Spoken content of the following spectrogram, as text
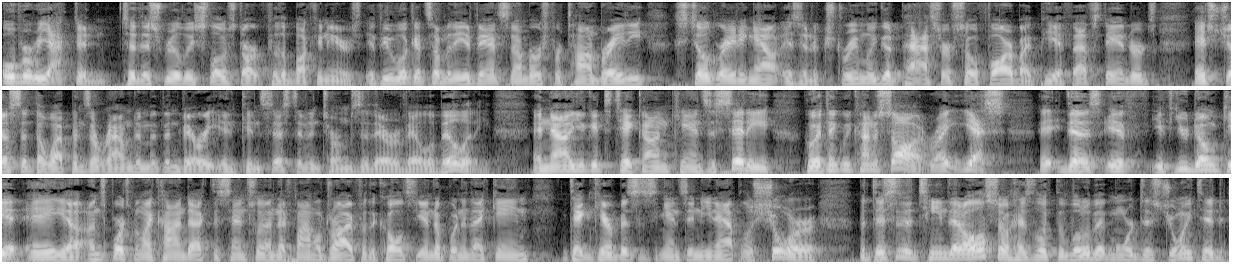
overreacted to this really slow start for the Buccaneers. If you look at some of the advanced numbers for Tom Brady, still grading out as an extremely good passer so far by PFF standards. It's just that the weapons around him have been very inconsistent in terms of their availability. And now you get to take on Kansas City, who I think we kind of saw it, right? Yes, it does. If if you don't get a uh, unsportsmanlike conduct essentially on that final drive for the Colts, you end up winning that game, and taking care of business against Indianapolis. Sure, but this is a team that also has looked a little bit more disjointed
